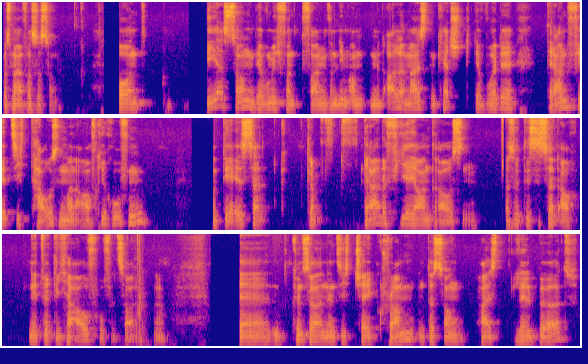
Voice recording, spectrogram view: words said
Muss man einfach so sagen. Und der Song, der wo mich von, vor allem von dem am, mit allermeisten catcht, der wurde 43.000 Mal aufgerufen und der ist seit, glaube drei oder vier Jahren draußen. Also das ist halt auch nicht wirklich eine Aufrufezahl. Ne? Der Künstler nennt sich Jake Crumb und der Song heißt Lil Bird.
